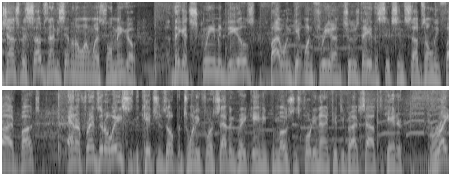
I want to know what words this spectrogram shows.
John Smith Subs, 9701 West Flamingo. They get screaming deals. Buy one, get one free on Tuesday. The six inch subs only five bucks. And our friends at Oasis, the kitchen's open 24 7. Great gaming promotions, 4955 South Decatur, right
